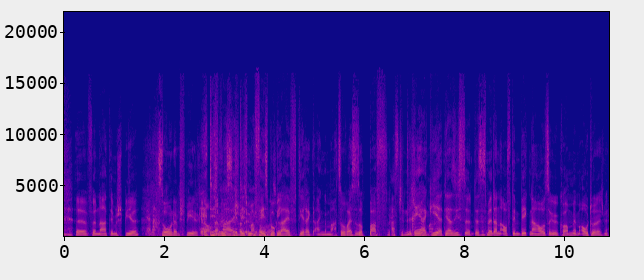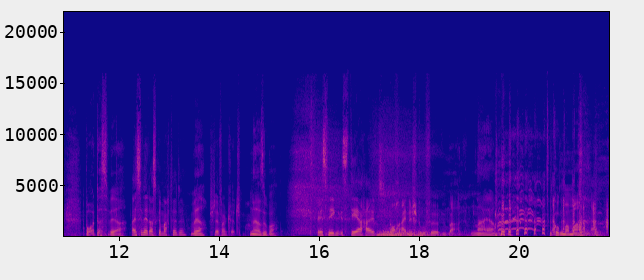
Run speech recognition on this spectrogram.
äh, für nach dem Spiel. Ja, nach so einem Spiel, genau. Hätte ich mal, hätte ich mal Facebook Live direkt angemacht. So, weißt du, so baff. Hast du nicht reagiert. Ja, siehst du, das ist mir dann auf dem Weg nach Hause gekommen im Auto. Da ich mir, boah, das wäre, Weißt du, wer das gemacht hätte? wer? Stefan Kretschmer. Ja, super. Deswegen ist der halt noch eine Stufe über alle. Naja. Gucken wir mal.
